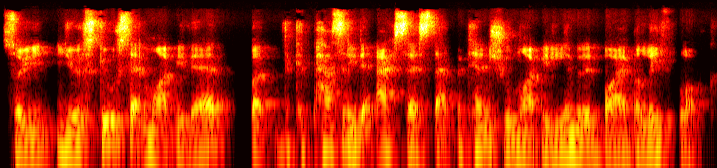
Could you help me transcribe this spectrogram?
So you, your skill set might be there, but the capacity to access that potential might be limited by a belief block.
